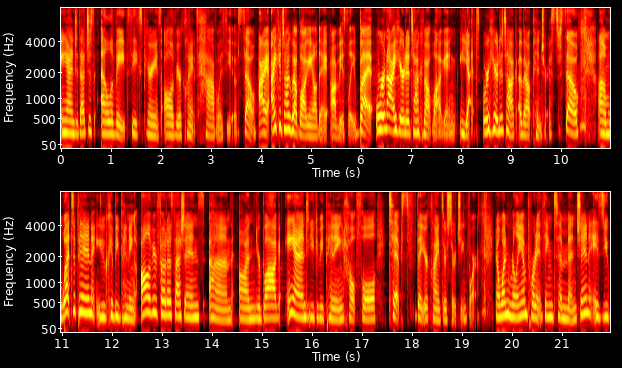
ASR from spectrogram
And that just elevates the experience all of your clients have with you. So I, I could talk about blogging all day, obviously, but we're not here to talk about blogging yet. We're here to talk about Pinterest. So, um, what to pin, you could be pinning all of your photo sessions um, on your blog, and you could be pinning helpful tips that your clients are searching for. Now, one really important thing to mention is you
